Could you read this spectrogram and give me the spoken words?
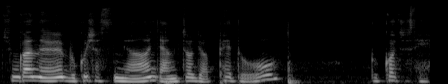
중간을 묶으셨으면 양쪽 옆에도 묶어주세요.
